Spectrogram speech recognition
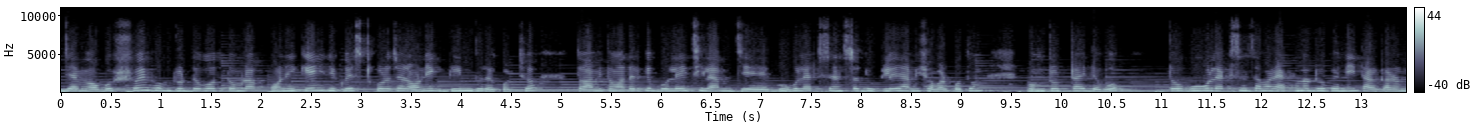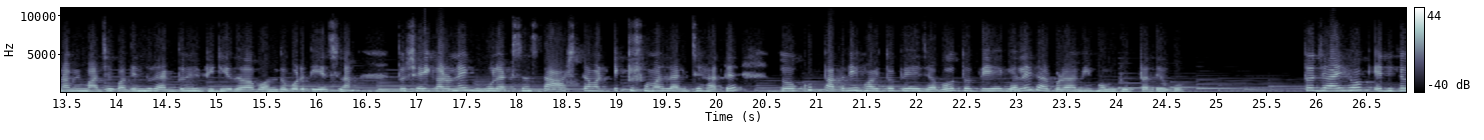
যে আমি অবশ্যই হোম ট্যুর দেবো। তোমরা অনেকেই রিকোয়েস্ট করেছ আর অনেক দিন ধরে করছ। তো আমি তোমাদেরকে বলেইছিলাম যে গুগল অ্যাডসেন্সটা ঢুকলেই আমি সবার প্রথম হোম ট্যুরটাই দেবো। তো গুগল অ্যাডসেন্স আমার এখনও ঢোকেনি, তার কারণ আমি মাঝে কদিন ধরে একদমই ভিডিও দেওয়া বন্ধ করে দিয়েছিলাম। তো সেই কারণে গুগল অ্যাডসেন্সটা আসতে আমার একটু সময় লাগছে হাতে। তো খুব তাড়াতাড়ি হয়তো পেয়ে যাব। তো পেয়ে গেলেই তারপরে আমি হোম ট্যুরটা দেবো। তো যাই হোক, এদিকে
